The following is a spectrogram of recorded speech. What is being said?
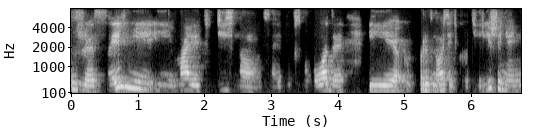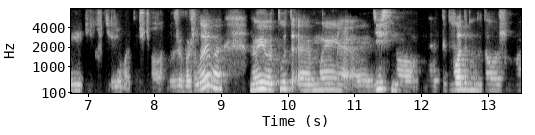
дуже сильні і мають дійсно цей дух свободи і привносять круті рішення і вміють їх втілювати, що дуже важливе. Ну і отут е, ми е, дійсно підводимо до того, що ми,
